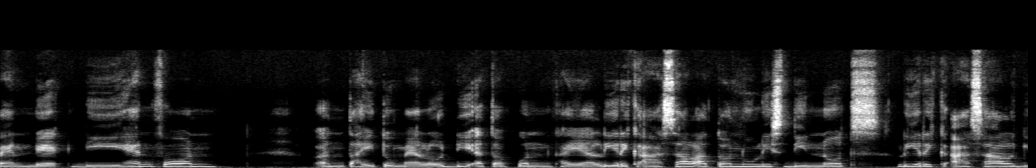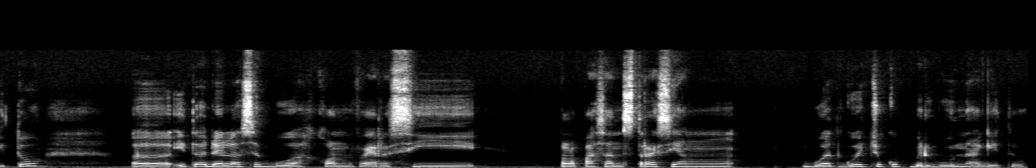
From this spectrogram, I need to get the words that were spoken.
pendek di handphone entah itu melodi ataupun kayak lirik asal atau nulis di notes lirik asal gitu uh, itu adalah sebuah konversi pelepasan stres yang buat gue cukup berguna gitu.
